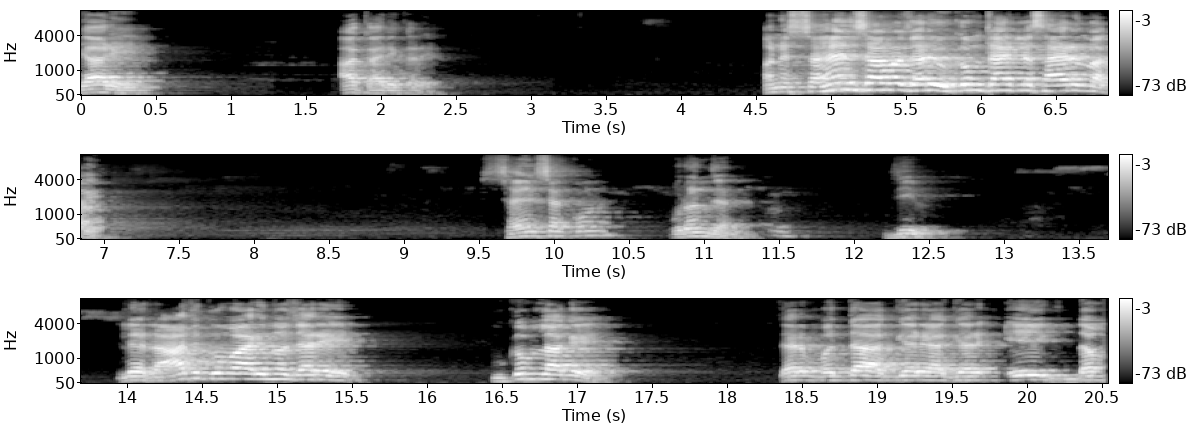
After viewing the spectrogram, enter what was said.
ત્યારે આ કાર્ય કરે. અને શહેનશાહનો જ્યારે હુકમ થાય એટલે સાયરન વાગે. શહેનશાહ કોણ? પુરંજન. જીવ. એટલે રાજકુમારીનો જ્યારે હુકમ લાગે, ત્યારે બધા અગિયારે અગિયારે એકદમ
